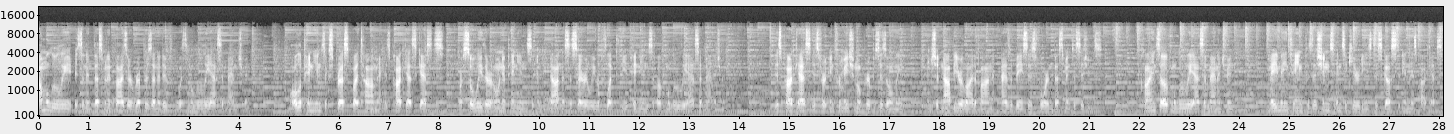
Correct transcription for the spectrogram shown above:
Tom Mullooly is an investment advisor representative with Mullooly Asset Management. All opinions expressed by Tom and his podcast guests are solely their own opinions and do not necessarily reflect the opinions of Mullooly Asset Management. This podcast is for informational purposes only and should not be relied upon as a basis for investment decisions. Clients of Mullooly Asset Management may maintain positions in securities discussed in this podcast.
